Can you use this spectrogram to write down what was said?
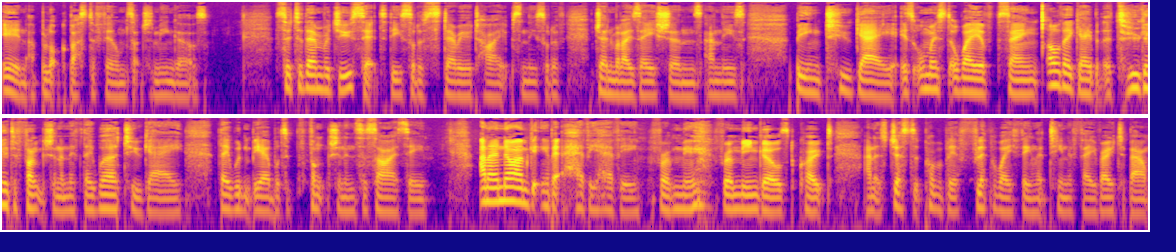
in a blockbuster film such as mean girls so to then reduce it to these sort of stereotypes and these sort of generalizations and these being too gay is almost a way of saying, oh, they're gay, but they're too gay to function. And if they were too gay, they wouldn't be able to function in society. And I know I'm getting a bit heavy, heavy for a me- for a Mean Girls quote, and it's just probably a flip away thing that Tina Fey wrote about.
